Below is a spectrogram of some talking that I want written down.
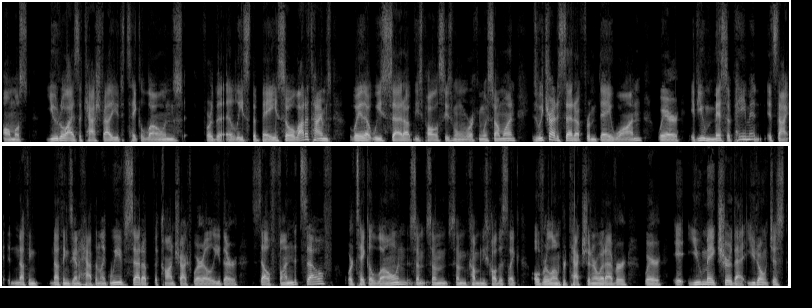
almost utilize the cash value to take loans for the at least the base. So a lot of times the way that we set up these policies when we're working with someone is we try to set up from day one where if you miss a payment, it's not nothing nothing's gonna happen. Like we've set up the contract where it'll either self fund itself or take a loan. Some some some companies call this like overloan protection or whatever, where it you make sure that you don't just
